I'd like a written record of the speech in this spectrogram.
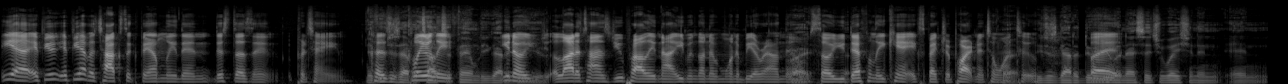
Yeah. If you if you have a toxic family, then this doesn't pertain because clearly, family, you you know, you. a lot of times you probably not even gonna want to be around them. Right. So you definitely can't expect your partner to want Right. to. You just got to do But- you in that situation, and and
